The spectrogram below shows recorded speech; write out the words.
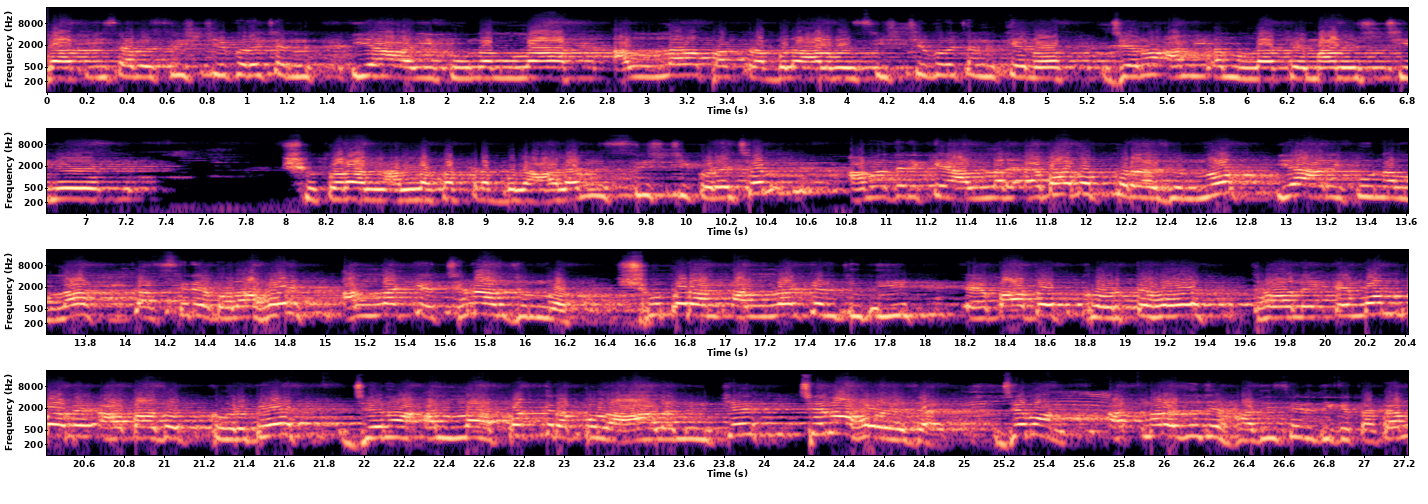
জাতি হিসাবে সৃষ্টি করেছেন ইয়ারিফুন আল্লাহ আল্লাহ পাক রাব্বুল আলামিন সৃষ্টি করেছেন কেন? যেন আমি আল্লাহকে মানুষ চিনে। সুতরাং আল্লাহ ফাকরাবুল আলমী সৃষ্টি করেছেন আমাদেরকে আল্লাহর আবাদত করার জন্য। ইয়া আরিফুন আল্লাহ ছেড়ে বলা হয় আল্লাহকে ছেড়ার জন্য। সুতরাং আল্লাহকে যদি আবাদত করতে হয়, তাহলে এমনভাবে আবাদত করবে যেন আল্লাহ ফাকরাবুল আলমিনকে চেনা হয়ে যায়। যেমন আপনারা যদি হাদিসের দিকে তাকান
